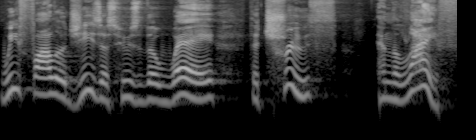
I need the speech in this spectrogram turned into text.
we follow Jesus, who's the way, the truth, and the life.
